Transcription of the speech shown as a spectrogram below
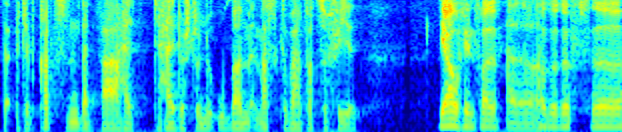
das mit dem Kotzen, das war halt eine halbe Stunde U-Bahn mit Maske war einfach zu viel. Ja, auf jeden Fall. Also, also das. Äh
